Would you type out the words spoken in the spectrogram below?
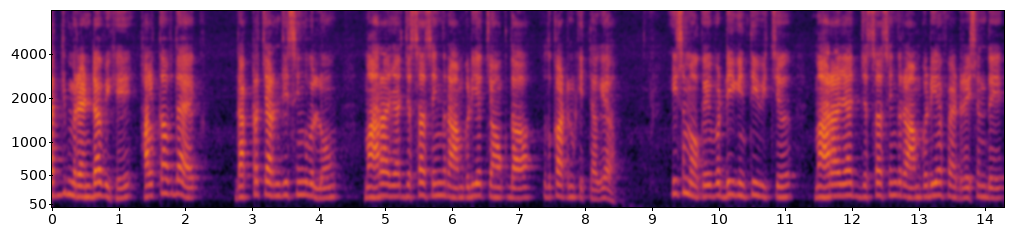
ਅੱਜ ਮਰਿੰਡਾ ਵਿਖੇ ਹਲਕਾ ਵਿਧਾਇਕ ਡਾਕਟਰ ਚਰਨਜੀਤ ਸਿੰਘ ਵੱਲੋਂ ਮਹਾਰਾਜਾ ਜੱਸਾ ਸਿੰਘ ਰਾਮਗੜੀਆ ਚੌਂਕ ਦਾ ਉਦਘਾਟਨ ਕੀਤਾ ਗਿਆ। ਇਸ ਮੌਕੇ ਵੱਡੀ ਗਿਣਤੀ ਵਿੱਚ ਮਹਾਰਾਜਾ ਜੱਸਾ ਸਿੰਘ ਰਾਮਗੜੀਆ ਫੈਡਰੇਸ਼ਨ ਦੇ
